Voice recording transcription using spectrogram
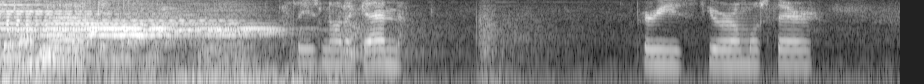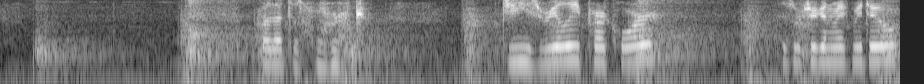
Stop that. again. Breathe. You're almost there. Oh, that doesn't work. Jeez, really? Parkour? Is what you're gonna make me do?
